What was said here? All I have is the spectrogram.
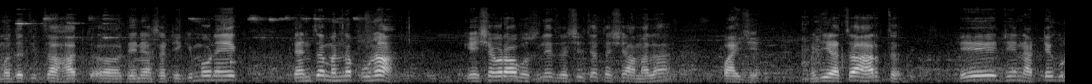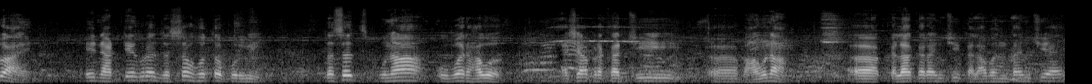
मदतीचा हात देण्यासाठी किंबहुना एक त्यांचं म्हणणं पुन्हा केशवराव भोसले जसेच्या तसे आम्हाला पाहिजे. म्हणजे याचा अर्थ हे जे नाट्यगृह आहे हे नाट्यगृह जसं होतं पूर्वी तसंच पुन्हा उभं राहावं अशा प्रकारची भावना कलाकारांची कलावंतांची आहे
